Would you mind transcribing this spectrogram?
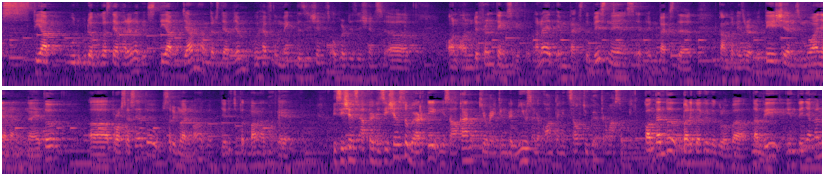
setiap udah udah buka setiap hari lagi setiap jam hampir setiap jam we have to make decisions over decisions eh, on on different things gitu. Karena it impacts the business it impacts the company's reputation semuanya kan nah itu eh, prosesnya tuh streamline banget jadi cepet banget. Oke. Decisions after decisions tuh berarti misalkan curating the news ada content itself juga termasuk gitu. konten tuh balik lagi ke global. Tapi intinya kan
